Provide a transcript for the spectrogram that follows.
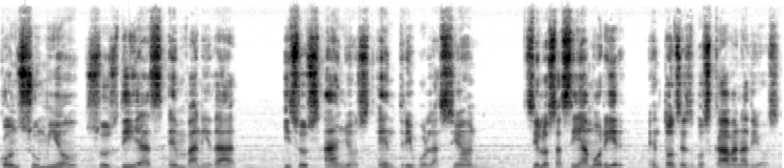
consumió sus días en vanidad y sus años en tribulación. Si los hacía morir, entonces buscaban a Dios,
